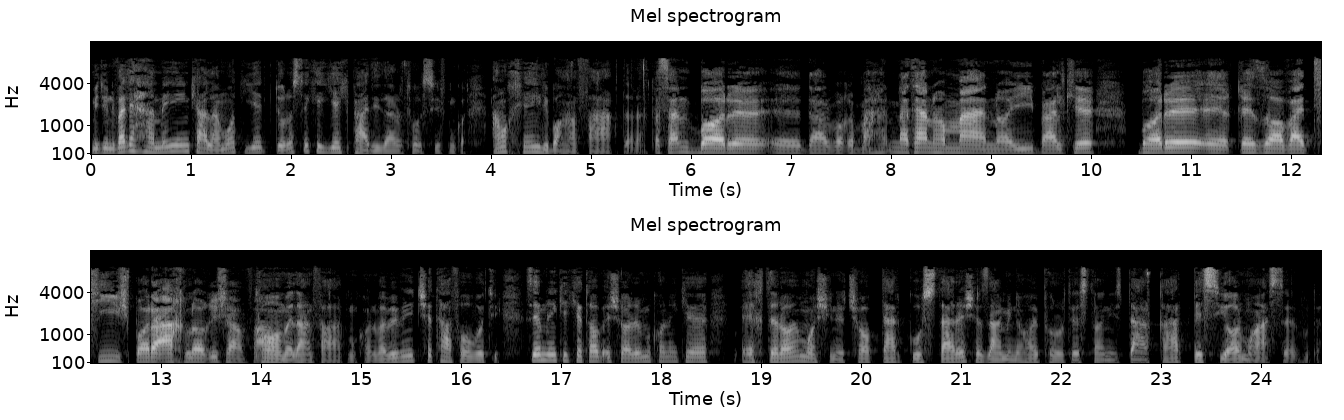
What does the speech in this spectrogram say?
می‌دونی؟ ولی همه این کلمات یه درسته که یک پدیده رو توصیف می‌کنه اما خیلی با هم فرق دارن. مثلا بار در واقع نه تنها معنایی بلکه بار قضاوتیش بار اخلاقیش هم فرق کاملا فرق می‌کنه. و ببینید چه تفاوتی. ضمن اینکه کتاب اشاره می‌کنه که اختراع ماشین چاپ در گسترش زمینه های پروتستانیسم در غرب بسیار موثر بوده.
